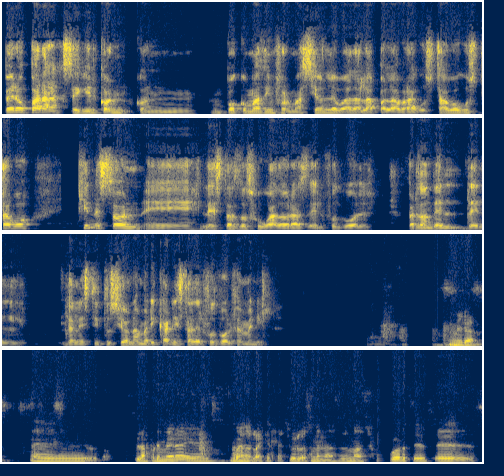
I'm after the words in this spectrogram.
Pero para seguir con, un poco más de información, le voy a dar la palabra a Gustavo. Gustavo, ¿quiénes son eh, estas dos jugadoras del fútbol, perdón, del, del de la institución americanista del fútbol femenil? Mira, eh, la primera es, bueno, la que recibe las amenazas más fuertes es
